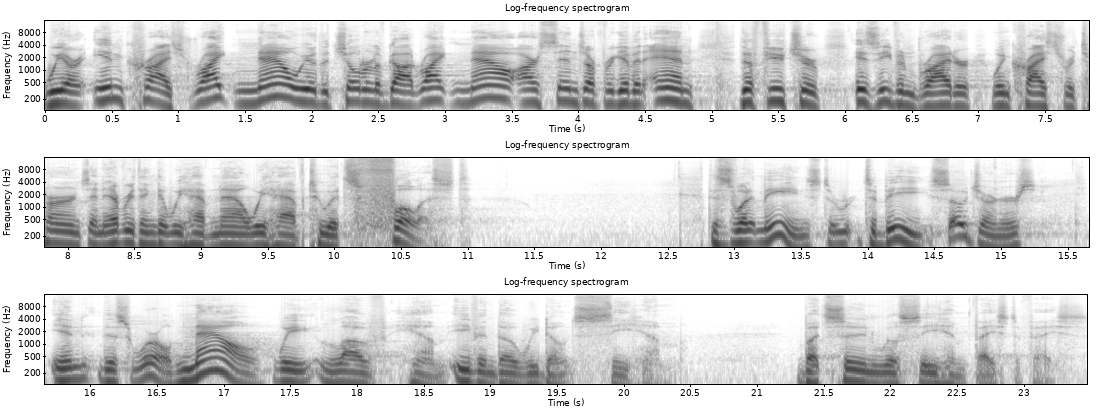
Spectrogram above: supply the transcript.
we are in Christ. Right now we are the children of God. Right now our sins are forgiven, and the future is even brighter when Christ returns, and everything that we have now we have to its fullest. This is what it means to, to be sojourners in this world. Now we love Him, even though we don't see Him but soon we'll see him face to face.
